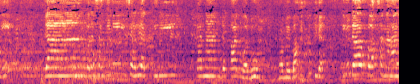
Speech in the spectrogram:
ini. Dan pada saat ini saya lihat kiri, kanan, depan, waduh rame banget ya. Ini udah pelaksanaan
